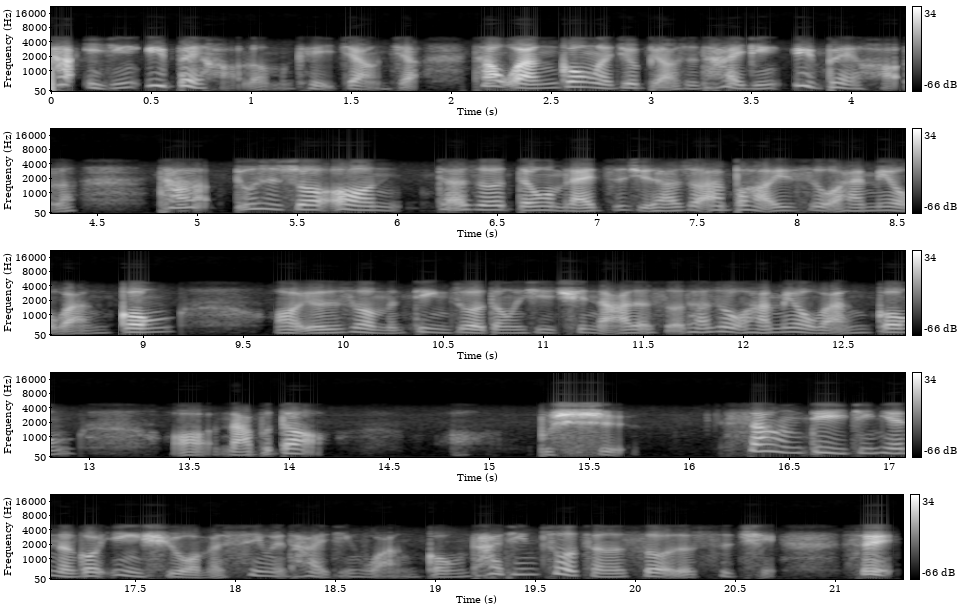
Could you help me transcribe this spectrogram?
他已经预备好了，我们可以这样讲，他完工了，就表示他已经预备好了。他不是说哦，他说等我们来支取，他说啊不好意思，我还没有完工。哦，有的时候我们定做东西去拿的时候，他说我还没有完工，哦拿不到。哦，不是，上帝今天能够应许我们，是因为他已经完工，他已经做成了所有的事情，所以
